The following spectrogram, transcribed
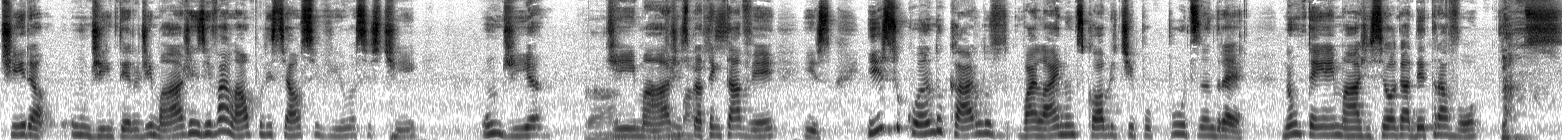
tira um dia inteiro de imagens e vai lá o policial civil assistir um dia Pra- de imagens para tentar ver isso. Isso quando o Carlos vai lá e não descobre, tipo, putz, André, não tem a imagem, seu HD travou.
